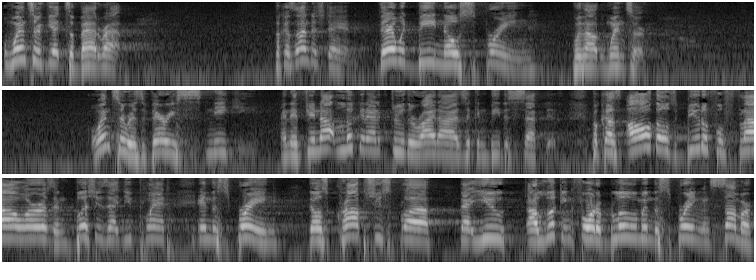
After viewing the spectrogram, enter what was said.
winter gets a bad rap. Because understand, there would be no spring without winter. Winter is very sneaky. And if you're not looking at it through the right eyes, it can be deceptive. Because all those beautiful flowers and bushes that you plant in the spring, those crops you uh, that you are looking for to bloom in the spring and summer,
